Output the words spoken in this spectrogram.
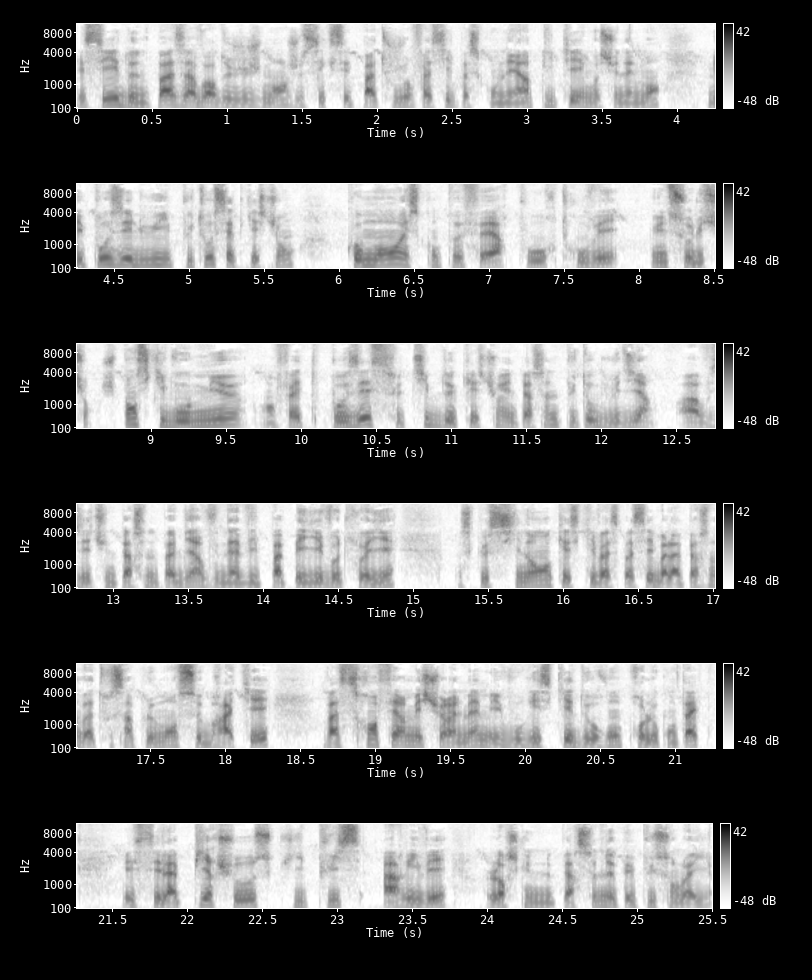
essayez de ne pas avoir de jugement. Je sais que c'est pas toujours facile parce qu'on est impliqué émotionnellement, mais posez-lui plutôt cette question comment est-ce qu'on peut faire pour trouver une solution. Je pense qu'il vaut mieux en fait poser ce type de question à une personne plutôt que de lui dire ah vous êtes une personne pas bien, vous n'avez pas payé votre loyer parce que sinon qu'est-ce qui va se passer? Bah, la personne va tout simplement se braquer, va se renfermer sur elle-même et vous risquez de rompre le contact et c'est la pire chose qui puisse arriver lorsqu'une personne ne paie plus son loyer.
